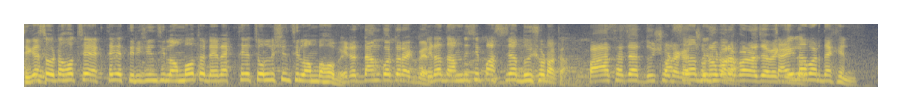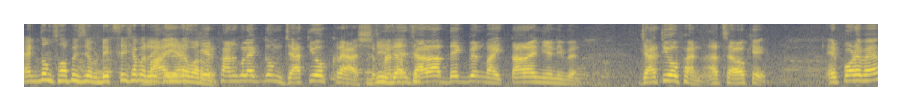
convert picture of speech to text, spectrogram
ঠিক আছে ওটা হচ্ছে এক থেকে তিরিশ ইঞ্চি লম্বা হতো এটা এক থেকে চল্লিশ ইঞ্চি লম্বা হবে। এটার দাম কত রাখবেন? এটা দাম দিচ্ছি পাঁচ হাজার দুইশো টাকা। 5200 টাকা। 5,200 ছোট বড় টাকা। করা যাবে চাইলে আবার দেখেন একদম সফিস হিসাবে ডেক্স হিসাবে রেখে দিতে ফ্যানগুলো একদম জাতীয় ক্র্যাশ মানে যারা দেখবেন ভাই তারাই নিয়ে নেবেন। জাতীয় ফ্যান আচ্ছা ওকে এরপরে ভাই?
